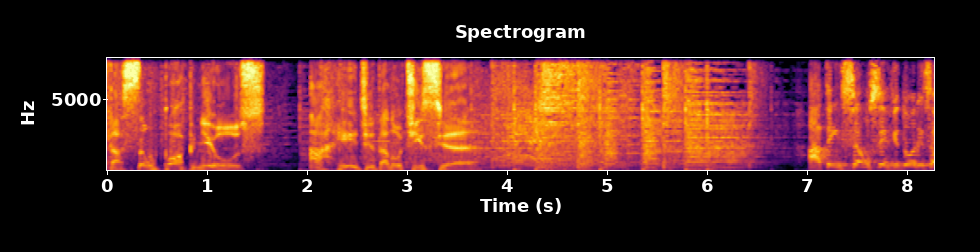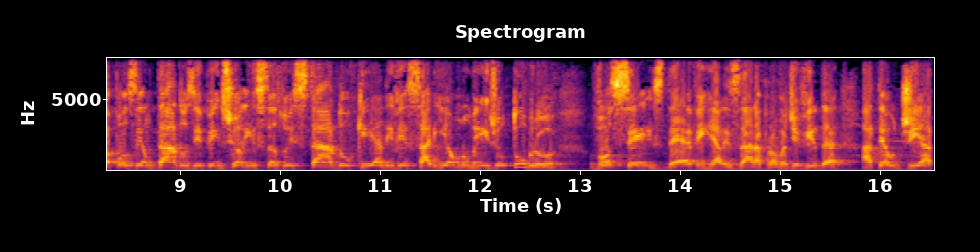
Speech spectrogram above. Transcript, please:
Estação Pop News. A rede da notícia. Atenção, servidores aposentados e pensionistas do Estado que aniversariam no mês de outubro. Vocês devem realizar a prova de vida até o dia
